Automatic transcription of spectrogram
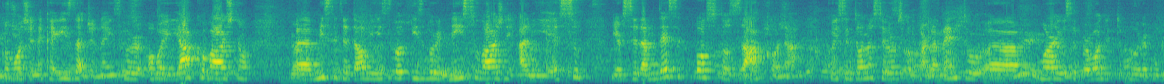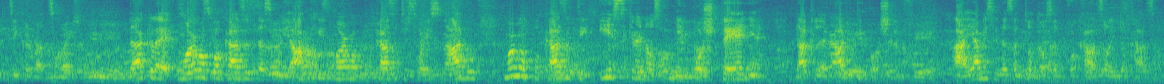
tko može neka izađe na izbor. Ovo je jako važno. E, mislite da ovi izbo- izbori nisu važni, ali jesu, jer 70% zakona koji se donose u Europskom parlamentu e, moraju se provoditi u Republici Hrvatskoj. Dakle, moramo pokazati da smo jaki, moramo pokazati svoju snagu, moramo pokazati iskrenost i poštenje. Dakle, raditi pošteno. A ja mislim da sam to do sad pokazala i dokazala.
